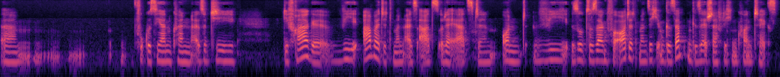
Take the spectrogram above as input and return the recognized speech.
ähm, fokussieren können. Also die, die Frage, wie arbeitet man als Arzt oder Ärztin und wie sozusagen verortet man sich im gesamten gesellschaftlichen Kontext?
